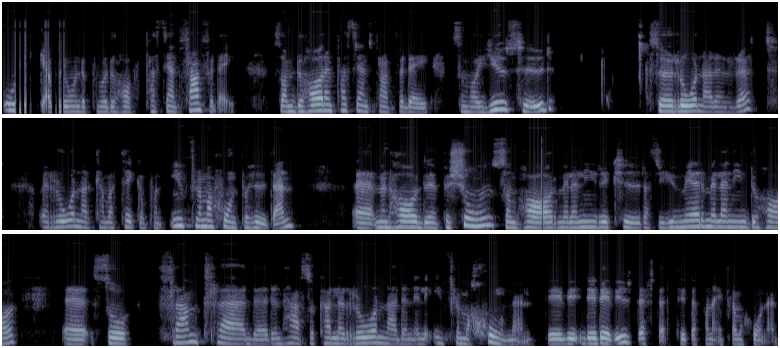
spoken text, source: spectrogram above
olika beroende på vad du har för patient framför dig. Så om du har en patient framför dig som har ljus hud så är rodnaden rött. En rodnad kan vara tecken på en inflammation på huden. Eh, men har du en person som har melaninrik hud, alltså ju mer melanin du har, eh, så framträder den här så kallade rodnaden eller inflammationen. Det är, vi, det är det vi är ute efter, titta på den här inflammationen.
